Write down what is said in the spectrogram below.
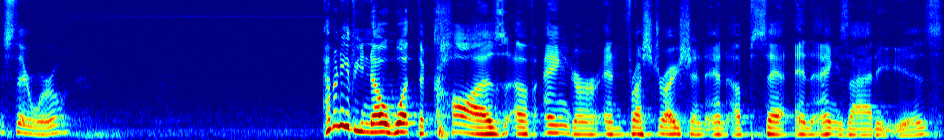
It's their world. How many of you know what the cause of anger and frustration and upset and anxiety is?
